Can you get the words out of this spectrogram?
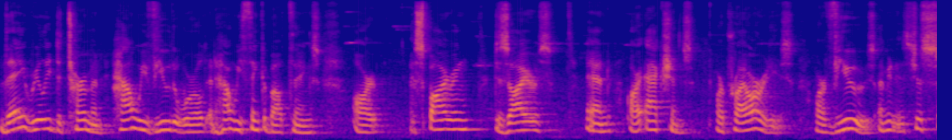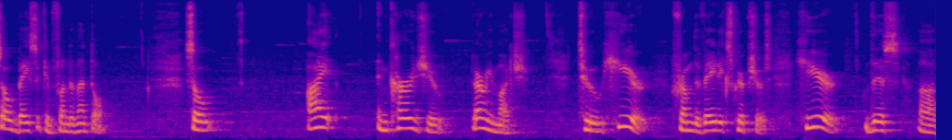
they really determine how we view the world and how we think about things, our aspiring desires and our actions, our priorities, our views. I mean, it's just so basic and fundamental. So I encourage you very much to hear from the Vedic scriptures, hear this uh,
